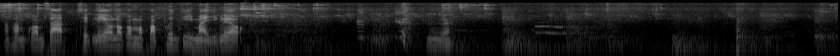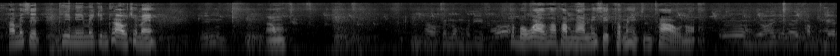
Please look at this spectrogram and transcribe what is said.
เราทำความสะอาดเสร็จแล้วเราก็มาปรับพื้นที่ใหม่อีกแล้วนี่ก็ถ้าไม่เสร็จที่นี้ไม่กินข้าวใช่ไหม กิน เอาข้าวเป็นลมพอดีตัวเขาบอกว่าถ้าทำงานไม่เสร็จเขาไม่ให้กินข้าวเนาะ เออ เดี๋ยวให้ยายหน่อยทำแทน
